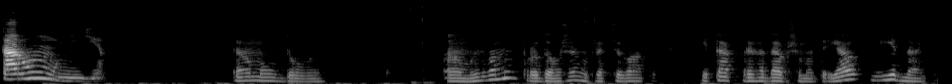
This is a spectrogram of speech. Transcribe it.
та Румунії. та Молдови. А ми з вами продовжуємо працювати. І так, пригадавши матеріал, з'єднайте.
